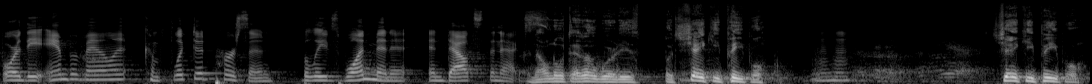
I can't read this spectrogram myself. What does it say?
For the ambivalent, conflicted person believes one minute and doubts the next. And I don't know what that other word is, but shaky people. Mm-hmm. Shaky people.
